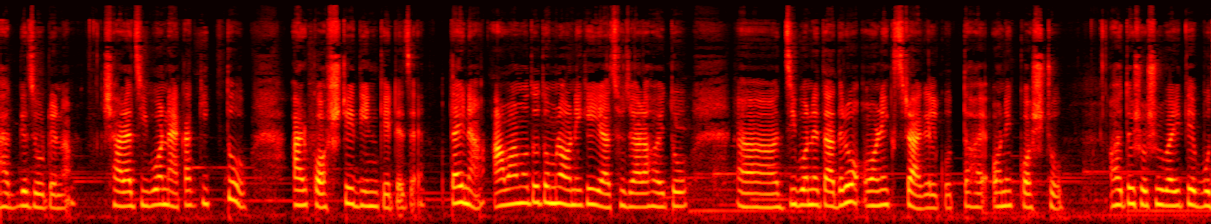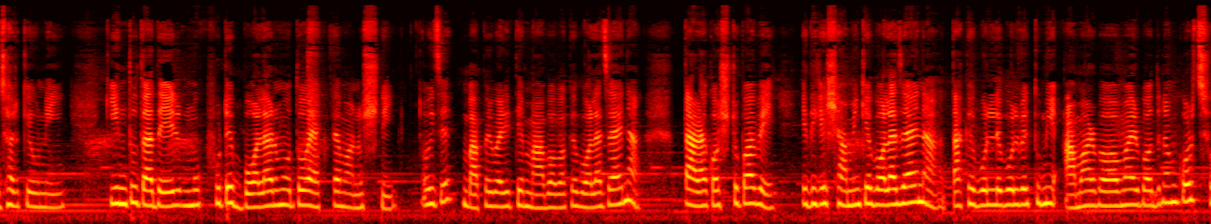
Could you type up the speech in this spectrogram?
ভাগ্যে জোটে না। সারা জীবন একাকিত্ব আর কষ্টে দিন কেটে যায়। তাই না? আমার মতো তোমরা অনেকেই আছো যারা হয়তো জীবনে তাদেরও অনেক স্ট্রাগল করতে হয়, অনেক কষ্ট হয়তো শ্বশুরবাড়িতে বোঝার কেউ নেই, কিন্তু তাদের মুখ ফুটে বলার মতো একটা মানুষ নেই। ওই যে, বাপের বাড়িতে মা বাবাকে বলা যায় না? তারা কষ্ট পাবে? এদিকে স্বামীকে বলা যায় না? তাকে বললে বলবে, তুমি আমার বাবা মায়ের বদনাম করছ?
